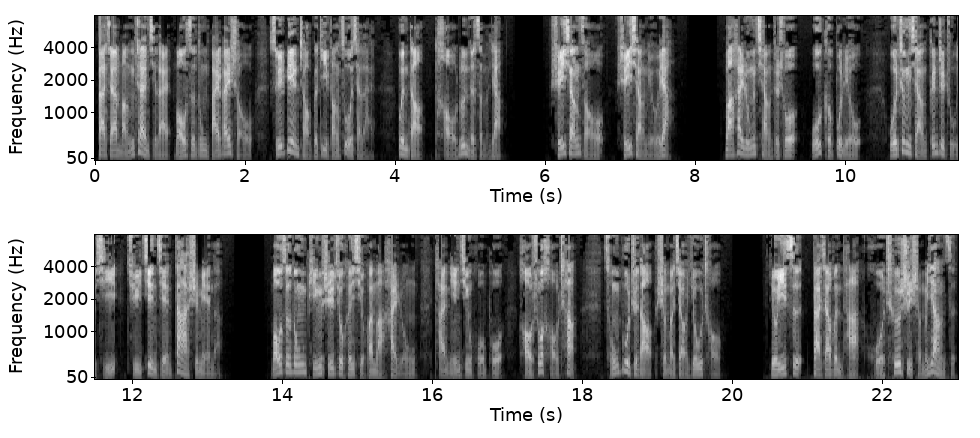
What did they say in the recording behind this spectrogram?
大家忙站起来，毛泽东摆摆手，随便找个地方坐下来，问道：“讨论的怎么样？谁想走，谁想留呀？”马汉荣抢着说：“我可不留，我正想跟着主席去见见大世面呢。”毛泽东平时就很喜欢马汉荣，他年轻活泼，好说好唱，从不知道什么叫忧愁。有一次，大家问他火车是什么样子，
